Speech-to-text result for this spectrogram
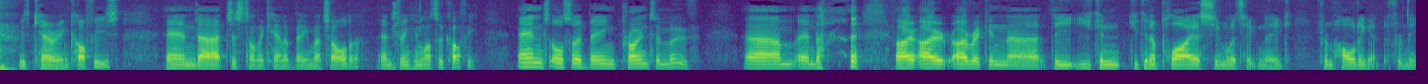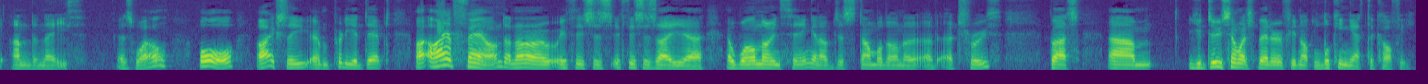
with carrying coffees, and uh, just on account of being much older and drinking lots of coffee, and also being prone to move. Um, and I, I, I reckon uh, the you can you can apply a similar technique from holding it from the underneath as well. Or I actually am pretty adept. I, I have found, and I don't know if this is if this is a uh, a well known thing, and I've just stumbled on a, a, a truth, but um, you do so much better if you're not looking at the coffee.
